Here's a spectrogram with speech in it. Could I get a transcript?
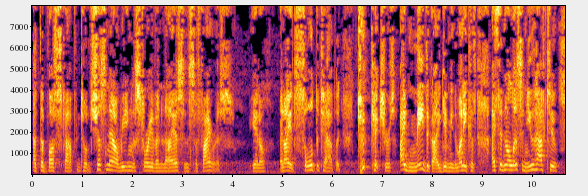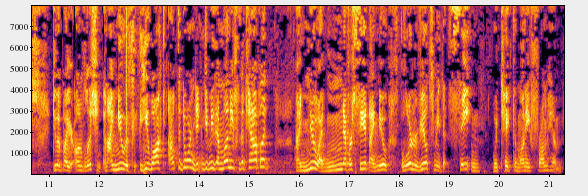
at the bus stop until just now reading the story of Ananias and Sapphira. You know, and I had sold the tablet, took pictures. I'd made the guy give me the money because I said, no, listen, you have to do it by your own volition. And I knew if he walked out the door and didn't give me that money for the tablet, I knew I'd never see it. And I knew the Lord revealed to me that Satan would take the money from him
